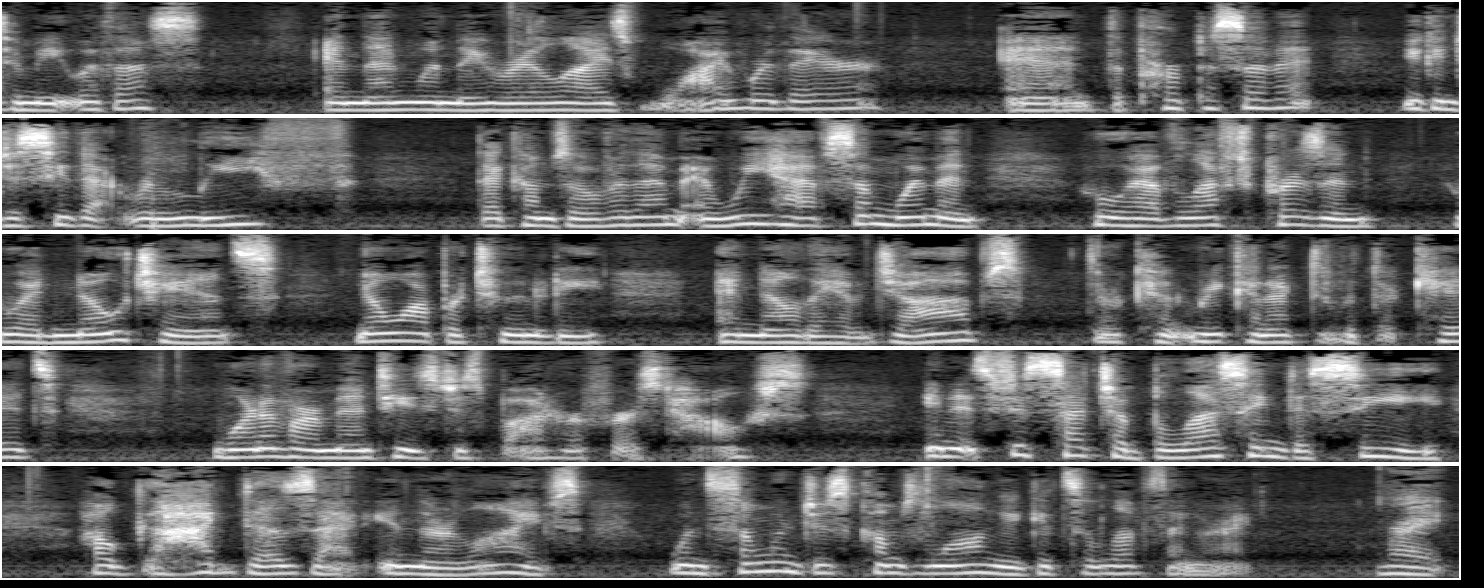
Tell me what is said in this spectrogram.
to meet with us. And then when they realize why we're there and the purpose of it, you can just see that relief that comes over them. And we have some women who have left prison who had no chance, no opportunity, and now they have jobs. They're con- reconnected with their kids. One of our mentees just bought her first house. And it's just such a blessing to see how God does that in their lives when someone just comes along and gets a love thing right. right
